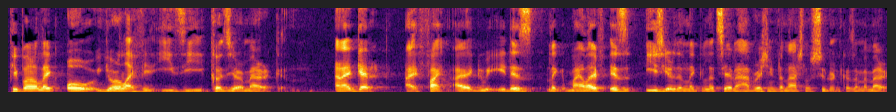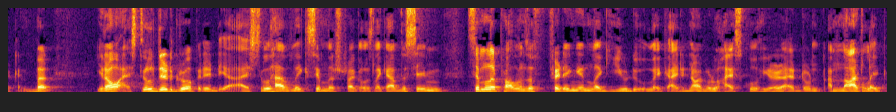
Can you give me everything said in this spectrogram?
people are like, oh, your life is easy because you're American. And I get it. I fine. I agree. It is like my life is easier than like let's say an average international student because I'm American. But you know, I still did grow up in India. I still have like similar struggles. Like I have the same similar problems of fitting in like you do. Like I did not go to high school here. I don't. I'm not like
